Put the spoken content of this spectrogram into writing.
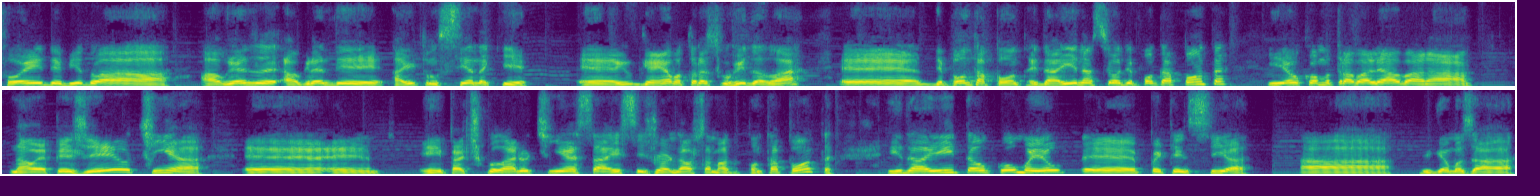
foi devido a, ao, grande, ao grande Ayrton Senna, que é, ganhava todas as corridas lá, é, de ponta a ponta. E daí nasceu de ponta a ponta, e eu, como trabalhava na, na UEPG, eu tinha, é, é, em particular, eu tinha essa, esse jornal chamado Ponta a Ponta, e daí, então, como eu é, pertencia a, digamos, a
